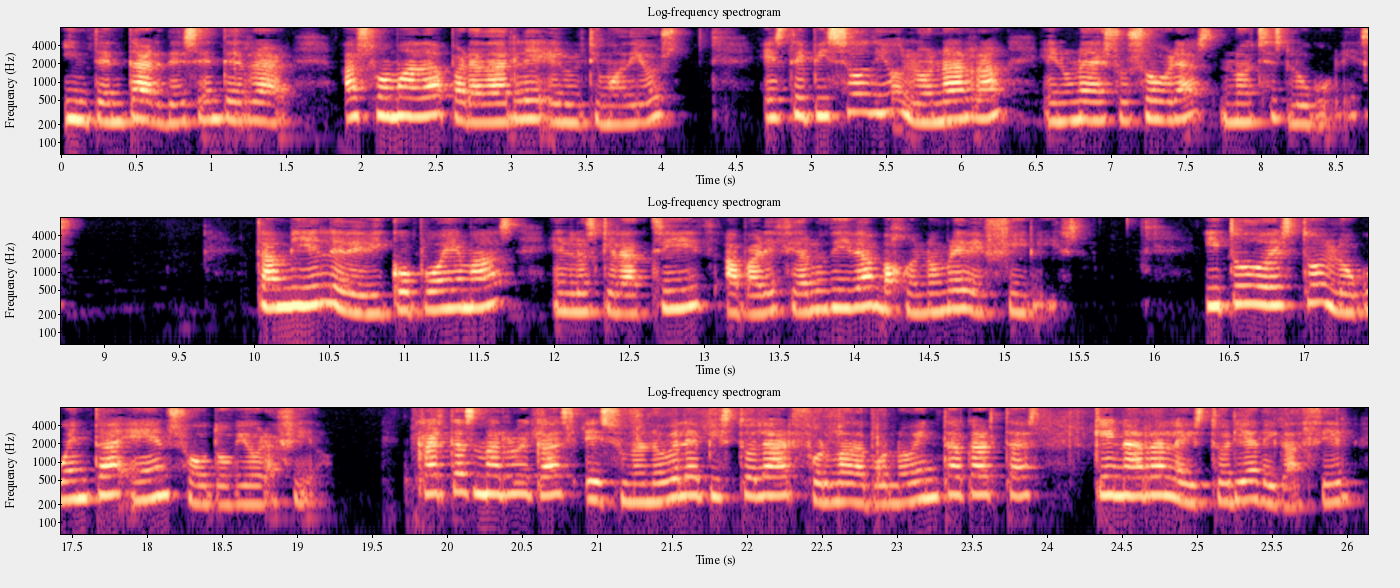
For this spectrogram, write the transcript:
intentar desenterrar a su amada para darle el último adiós. Este episodio lo narra en una de sus obras, Noches lúgubres. También le dedicó poemas en los que la actriz aparece aludida bajo el nombre de Phyllis. Y todo esto lo cuenta en su autobiografía. Cartas Marruecas es una novela epistolar formada por 90 cartas que narran la historia de Gazel,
